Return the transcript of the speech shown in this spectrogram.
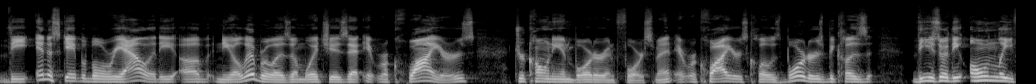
the inescapable reality of neoliberalism, which is that it requires draconian border enforcement. It requires closed borders because these are the only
